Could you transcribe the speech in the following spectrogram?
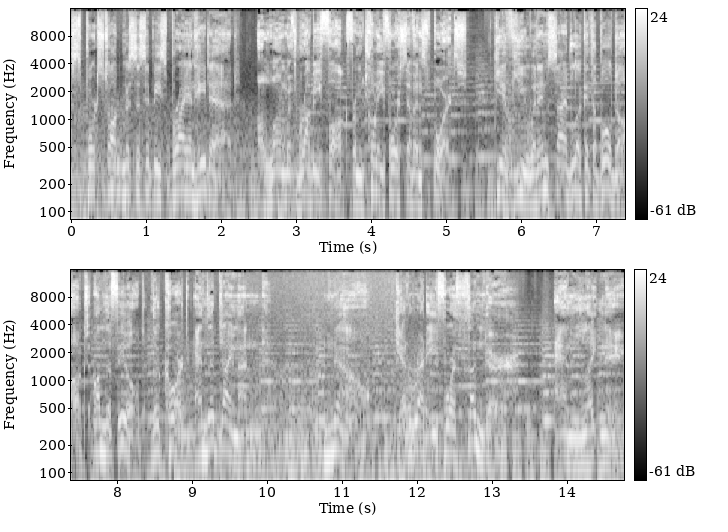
Super Talk Mississippi's Brian Hadad, along with Robbie Faulk from 24 7 Sports, give you an inside look at the Bulldogs on the field, the court, and the diamond. Now, get ready for Thunder and Lightning.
